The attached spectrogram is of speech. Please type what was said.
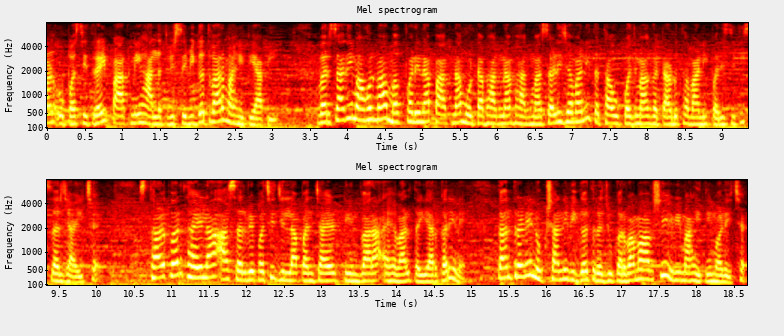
પણ ઉપસ્થિત રહી પાકની હાલત વિશે વિગતવાર માહિતી આપી. વરસાદી માહોલમાં મગફળીના પાકના મોટાભાગના ભાગમાં સડી જવાની તથા ઉપજમાં ઘટાડો થવાની પરિસ્થિતિ સર્જાઈ છે. સ્થળ પર થયેલા આ સર્વે પછી જિલ્લા પંચાયત ટીમ દ્વારા અહેવાલ તૈયાર કરીને તંત્રને નુકસાનની વિગત રજૂ કરવામાં આવશે એવી માહિતી મળી છે.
